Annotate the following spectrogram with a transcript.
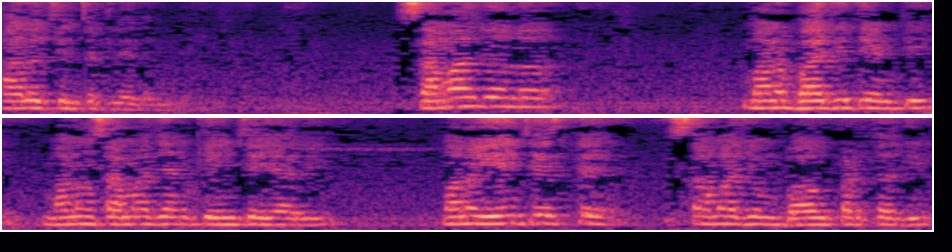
ఆలోచించట్లేదండి. సమాజంలో మన బాధ్యత ఏంటి? మనం సమాజానికి ఏం చేయాలి? మనం ఏం చేస్తే సమాజం బాగుపడుతుంది?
